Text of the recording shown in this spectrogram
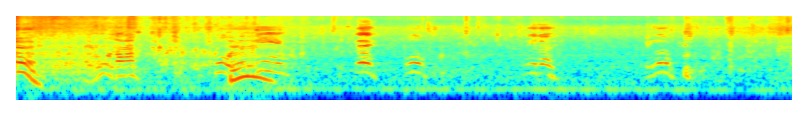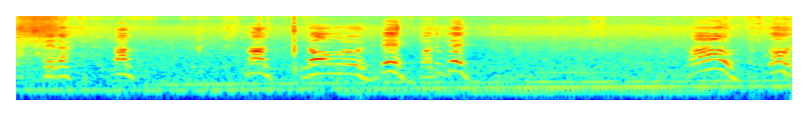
Ừ. Để hù tao ăn Hù đừng đi. Đây Hù Đi rồi Tính hù Để ta. Đòn Đòn Đòn rồi Đi Vào tục đi. Đâu Rồi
